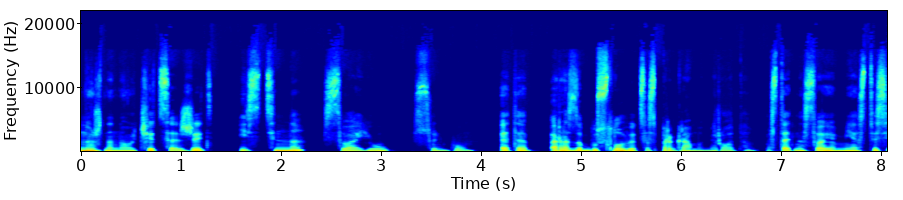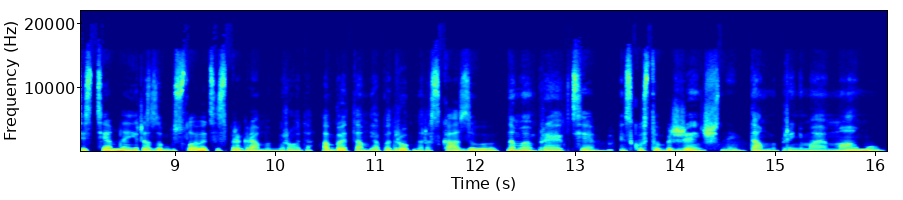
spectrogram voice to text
нужно научиться жить истинно свою судьбу. Это разобусловиться с программами рода, встать на свое место системно и разобусловиться с программами рода. Об этом я подробно рассказываю на моем проекте «Искусство быть женщиной». Там мы принимаем маму,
